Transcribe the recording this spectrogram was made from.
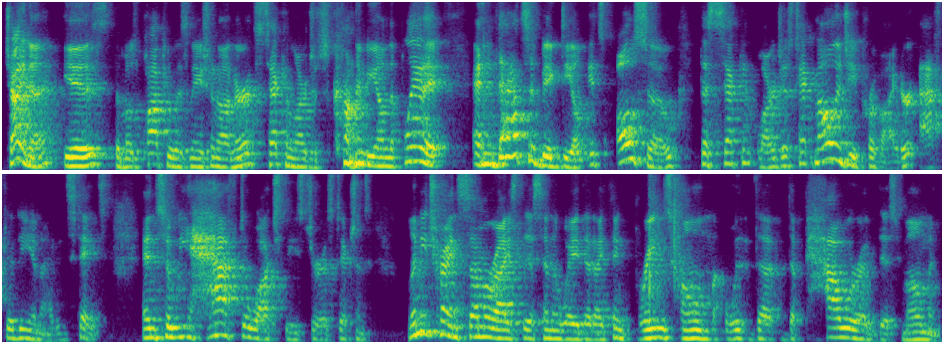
China is the most populous nation on earth, second largest economy on the planet, and that's a big deal. It's also the second largest technology provider after the United States. And so we have to watch these jurisdictions. Let me try and summarize this in a way that I think brings home the, the power of this moment.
